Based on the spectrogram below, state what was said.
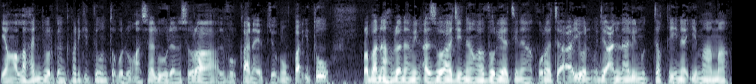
Yang Allah anjurkan kepada kita untuk berdoa selalu dalam surah Al-Furqan ayat 74 itu Rabbana hablana min azwajina wa dhurriyyatina qurrata a'yun waj'alna lil muttaqina imama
